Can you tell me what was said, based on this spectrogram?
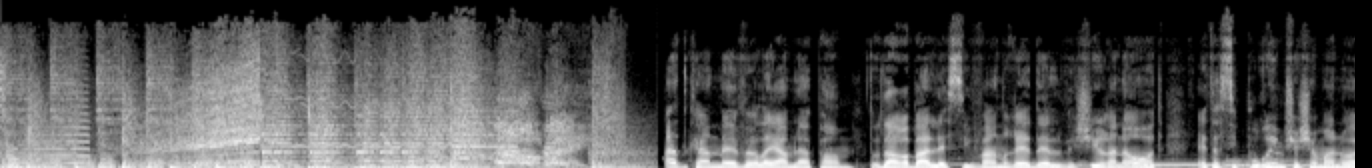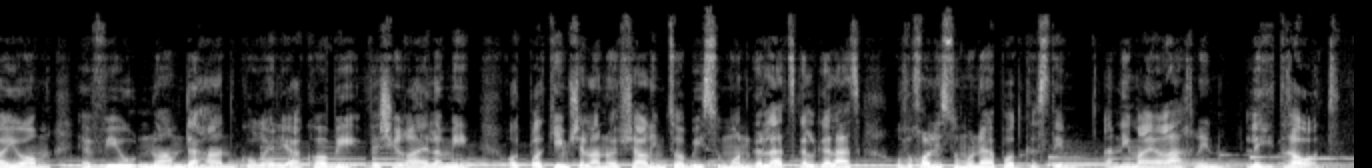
עד כאן מעבר לים להפעם. תודה רבה לסיון רדל ושירה נאות. את הסיפורים ששמענו היום הביאו נועם דהן, קורל יעקבי ושירה אלעמי. עוד פרקים שלנו אפשר למצוא ביישומון גל"צ גלגלצ ובכל יישומוני הפודקאסטים. אני מאיה רכלין, להתראות.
